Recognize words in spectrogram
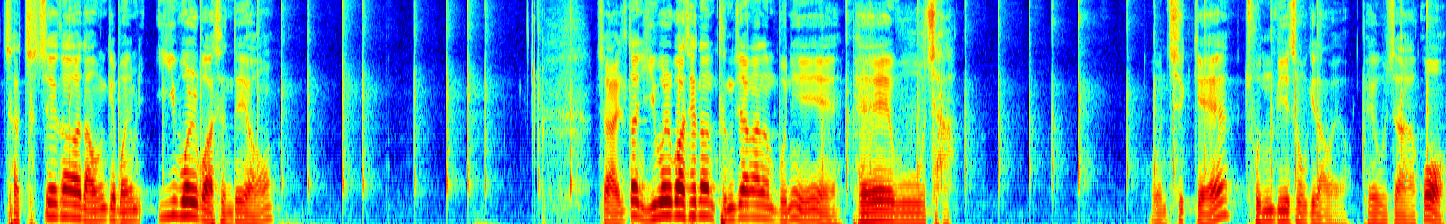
자, 첫째가 나온 게 뭐냐면 2월 과세인데요. 자, 일단 2월 과세는 등장하는 분이 배우자. 혹은 직계 존비속이 나와요. 배우자하고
